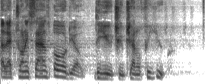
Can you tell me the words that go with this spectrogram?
Electronisounds Audio, the YouTube channel for you.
